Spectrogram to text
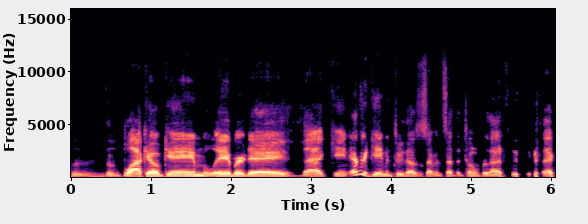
The blackout game, Labor Day, that game, every game in 2007 set the tone for that. that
